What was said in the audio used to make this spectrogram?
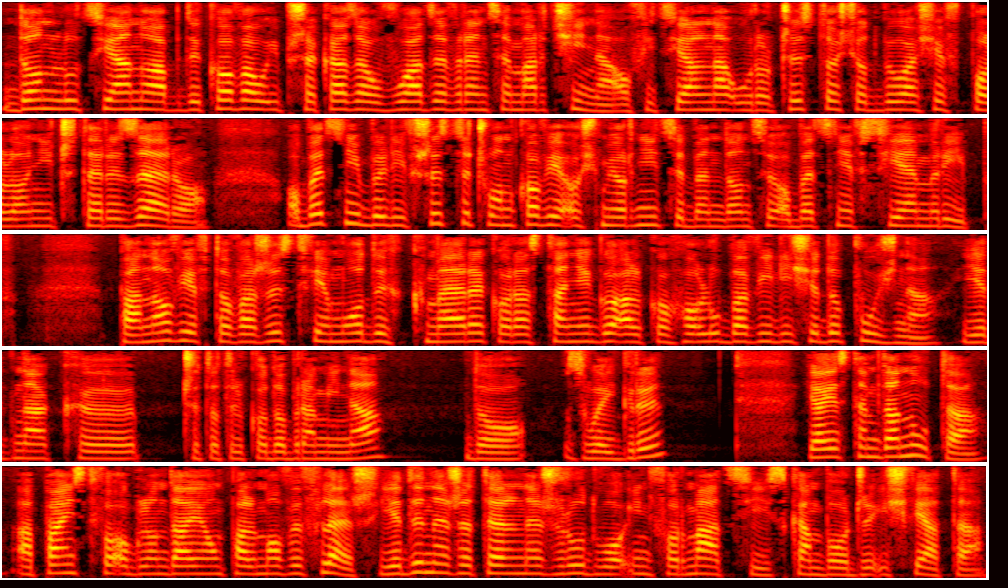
Don Luciano abdykował i przekazał władzę w ręce Marcina. Oficjalna uroczystość odbyła się w Polonii 4-0. Obecni byli wszyscy członkowie ośmiornicy będący obecnie w Siem Reap. Panowie w towarzystwie młodych kmerek oraz taniego alkoholu bawili się do późna. Jednak e, czy to tylko dobra mina do złej gry? Ja jestem Danuta, a Państwo oglądają Palmowy Flash, jedyne rzetelne źródło informacji z Kambodży i świata.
